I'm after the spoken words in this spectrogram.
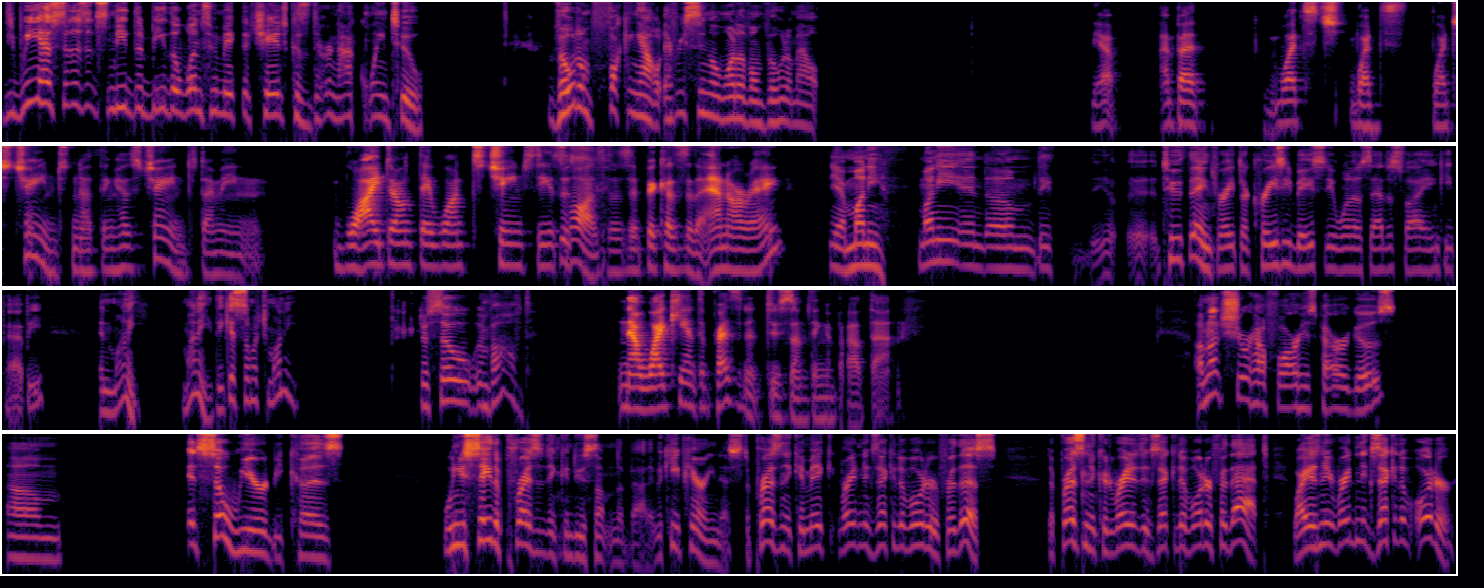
we as citizens need to be the ones who make the change because they're not going to. Vote them fucking out. Every single one of them, vote them out. Yeah. but what's what's what's changed? Nothing has changed. I mean, why don't they want to change these This- laws? Is it because of the NRA? Yeah, money, money, and um, the, the uh, two things, right? They're crazy based. They want to satisfy and keep happy, and money, money. They get so much money. They're so involved. Now, why can't the president do something about that? I'm not sure how far his power goes. Um, it's so weird because when you say the president can do something about it, we keep hearing this. The president can make write an executive order for this. The president could write an executive order for that. Why isn't he writing an executive order?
